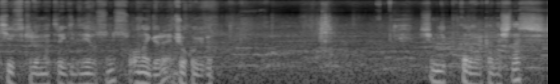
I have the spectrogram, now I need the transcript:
200 kilometre gidiyorsunuz. Ona göre çok uygun. Şimdilik bu kadar arkadaşlar.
